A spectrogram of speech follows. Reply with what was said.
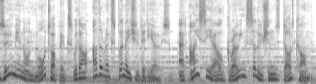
Zoom in on more topics with our other explanation videos at iclgrowingsolutions.com.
